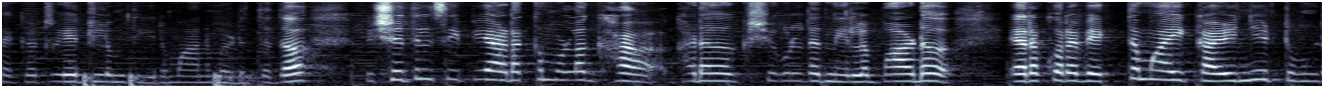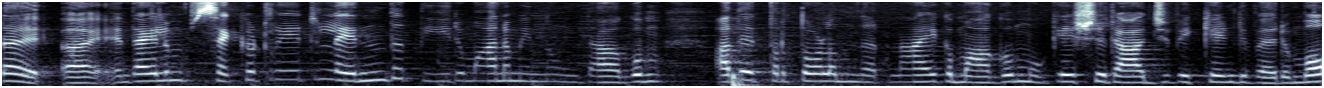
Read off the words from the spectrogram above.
സെക്രട്ടേറിയറ്റിലും തീരുമാനമെടുത്തത്. വിഷയത്തിൽ സി പി അടക്കമുള്ള ഘടകകക്ഷികളുടെ നിലപാട് ഏറെക്കുറെ വ്യക്തമായി കഴിഞ്ഞിട്ടുണ്ട് ആ, എന്തായാലും സെക്രട്ടേറിയറ്റിൽ എന്ത് തീരുമാനം ഇന്ന് ഉണ്ടാകും? അത് എത്രത്തോളം നിർണായകമാകും? മുകേഷ് രാജിവെക്കേണ്ടി വരുമോ?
